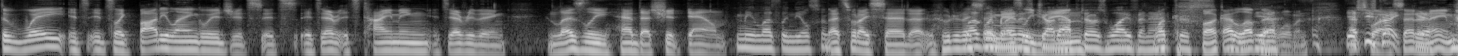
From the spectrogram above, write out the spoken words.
the way it's it's like body language, it's it's it's every, it's timing, it's everything. And Leslie had that shit down. you mean leslie nielsen That's what I said. Uh, who did I leslie say? mann Leslie Mann is judd Mann? apatow's wife and What actress the fuck? I love Yeah. that woman. Yeah, That's she's why I great. said her Yeah. name.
